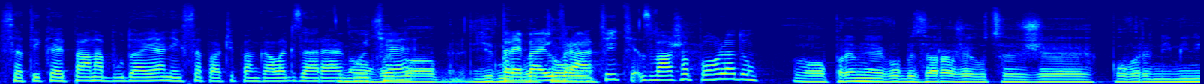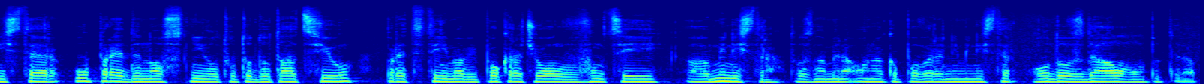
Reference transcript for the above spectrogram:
sa týka aj pána Budaja. Nech sa páči, pán Galek, zareagujte. No, Treba ju vrátiť z vášho pohľadu? Pre mňa je vôbec zaražajúce, že poverený minister uprednostnil túto dotáciu pred tým, aby pokračoval vo funkcii e, ministra. To znamená, on ako poverený minister odovzdal, alebo teda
